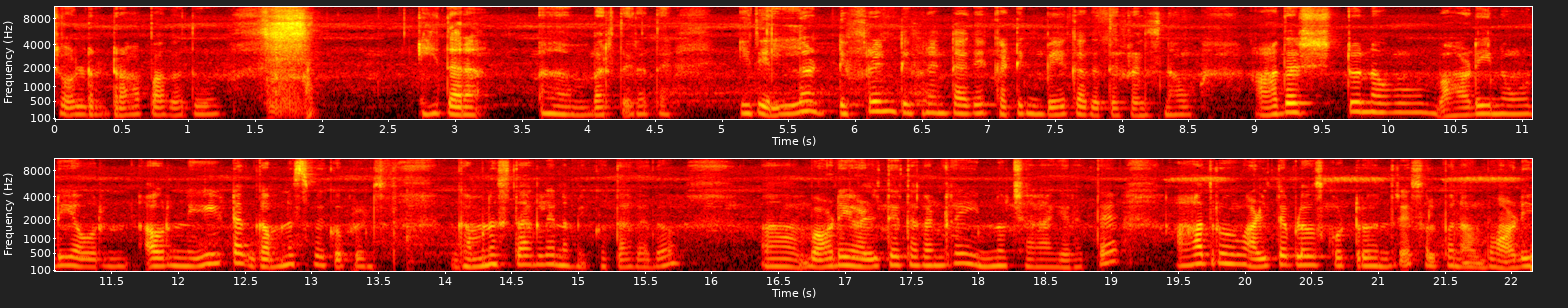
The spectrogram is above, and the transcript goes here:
ಶೋಲ್ಡ್ರ್ ಡ್ರಾಪ್ ಆಗೋದು, ಈ ಥರ ಬರ್ತಿರುತ್ತೆ. ಇದೆಲ್ಲ ಡಿಫ್ರೆಂಟ್ ಡಿಫ್ರೆಂಟಾಗಿ ಕಟಿಂಗ್ ಬೇಕಾಗುತ್ತೆ ಫ್ರೆಂಡ್ಸ್. ನಾವು ಆದಷ್ಟು ನಾವು ಬಾಡಿ ನೋಡಿ ಅವ್ರನ್ನ ಅವ್ರನ್ನ ನೀಟಾಗಿ ಗಮನಿಸ್ಬೇಕು ಫ್ರೆಂಡ್ಸ್. ಗಮನಿಸ್ದಾಗಲೇ ನಮಗೆ ಗೊತ್ತಾಗೋದು. ಬಾಡಿ ಅಳತೆ ತಗೊಂಡ್ರೆ ಇನ್ನೂ ಚೆನ್ನಾಗಿರುತ್ತೆ. ಆದರೂ ಅಳತೆ ಬ್ಲೌಸ್ ಕೊಟ್ಟರು ಅಂದರೆ ಸ್ವಲ್ಪ ನಾವು ಬಾಡಿ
